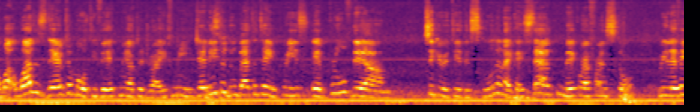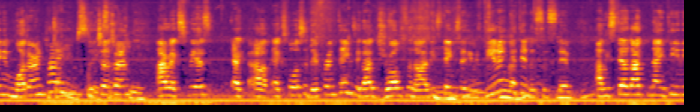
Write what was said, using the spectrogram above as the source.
Uh, What, what is there to motivate me or to drive me? They need to do better to increase, improve the um, security of the school. And like I said, make reference to we're living in modern times. The children are exposed, ex- um, exposed to different things. They got drugs and all these things that you're dealing with in the system. And we still got 19,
